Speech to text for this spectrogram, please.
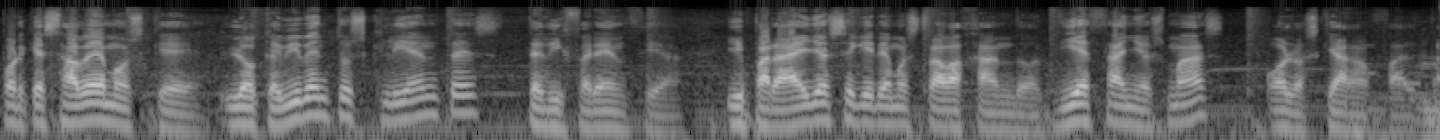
Porque sabemos que lo que viven tus clientes te diferencia y para ello seguiremos trabajando 10 años más o los que hagan falta.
